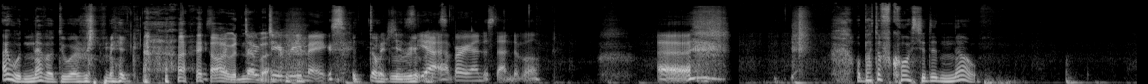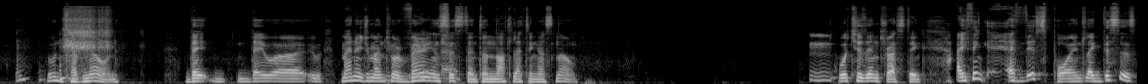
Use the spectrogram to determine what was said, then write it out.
"I would never do a remake." He's I like, would don't never. do remakes, Don't which do is yeah, very understandable. Uh, Oh, but of course you didn't know. You wouldn't have known. They they were management were very Yeah. insistent on not letting us know. Mm. Which is interesting. I think at this point, like this is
